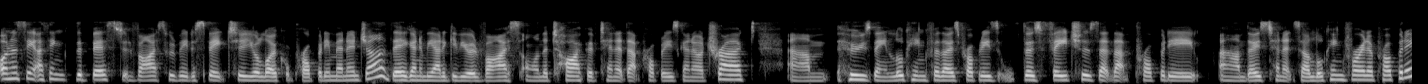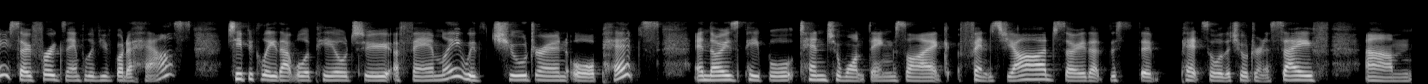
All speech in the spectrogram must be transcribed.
Honestly, I think the best advice would be to speak to your local property manager. They're going to be able to give you advice on the type of tenant that property is going to attract, um, who's been looking for those properties, those features that that property, um, those tenants are looking for in a property. So, for example, if you've got a house, typically that will appeal to a family with children or pets, and those people tend to want things like fenced yard so that this, the pets or the children are safe. Um,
